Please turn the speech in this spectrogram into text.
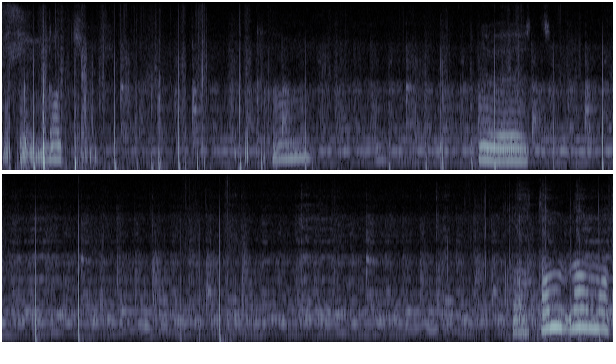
Bakalım maç. Bakalım. Evet. Allah'tan da max.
